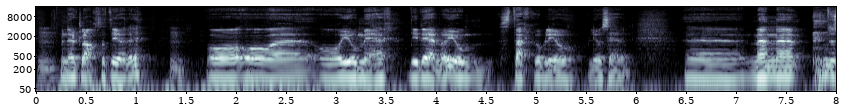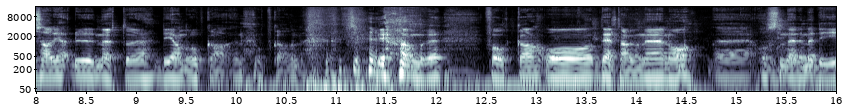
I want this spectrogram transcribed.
Mm. Men det er jo klart at de gjør det. Mm. Og, og, eh, og jo mer de deler, jo sterkere blir jo, blir jo serien. Eh, men eh, du sa de, du møter de andre oppgavene, oppgavene De andre folka og deltakerne nå. Eh, Åssen er det med de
